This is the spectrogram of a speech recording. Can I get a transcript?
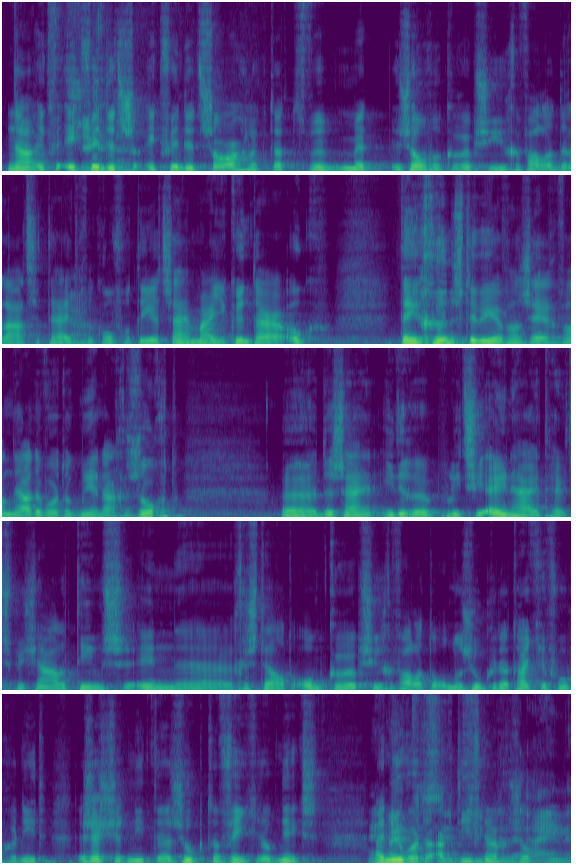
Nou, ik, ik, vind het, ik vind het zorgelijk dat we met zoveel corruptiegevallen de laatste tijd Ja. geconfronteerd zijn. Maar je kunt daar ook ten gunste weer van zeggen van ja, er wordt ook meer naar gezocht. Eh, er zijn, iedere politieeenheid heeft speciale teams ingesteld om corruptiegevallen te onderzoeken. Dat had je vroeger niet. Dus als je het niet eh, zoekt, dan vind je ook niks. En nu wordt er actief naar gezocht. Het einde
